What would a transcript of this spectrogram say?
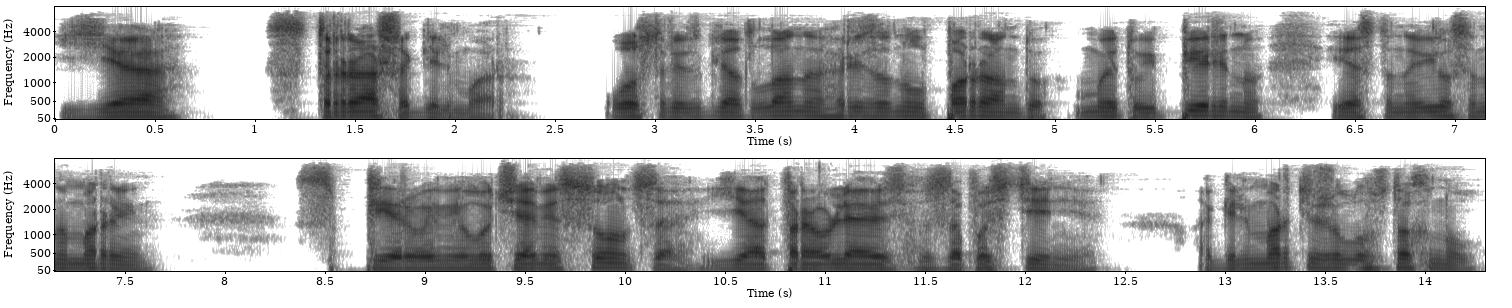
«Я страж Агельмар!» Острый взгляд Лана резанул Паранду, Мэту и Перину и остановился на Марин. «С первыми лучами солнца я отправляюсь в запустение!» Агельмар тяжело вздохнул.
